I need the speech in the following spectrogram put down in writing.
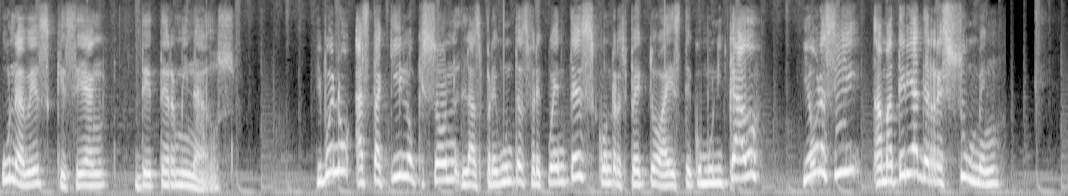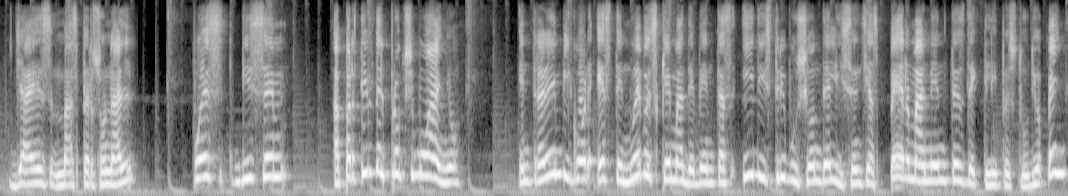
una vez que sean determinados. Y bueno, hasta aquí lo que son las preguntas frecuentes con respecto a este comunicado. Y ahora sí, a materia de resumen, ya es más personal, pues dicen, a partir del próximo año, entrará en vigor este nuevo esquema de ventas y distribución de licencias permanentes de Clip Studio Paint.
